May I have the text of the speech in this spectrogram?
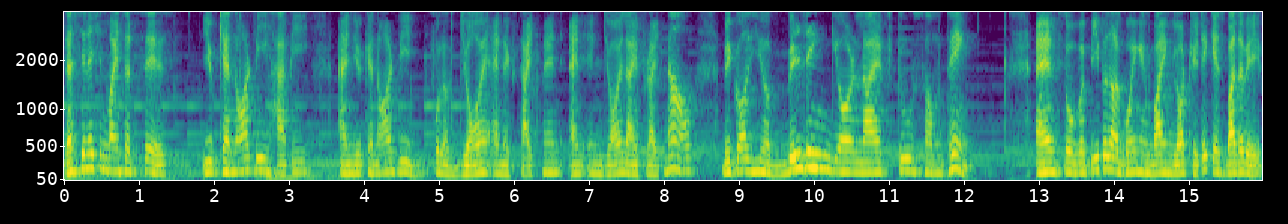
Destination mindset says you cannot be happy and you cannot be full of joy and excitement and enjoy life right now because you are building your life to something. And so when people are going and buying lottery tickets by the way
